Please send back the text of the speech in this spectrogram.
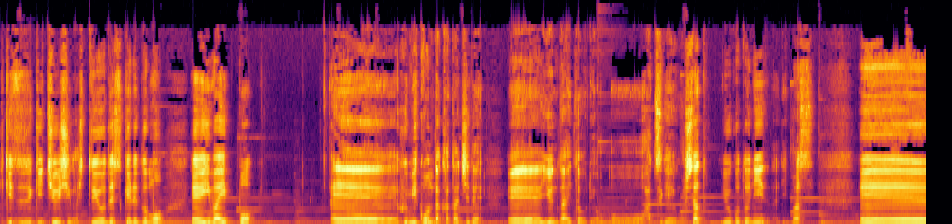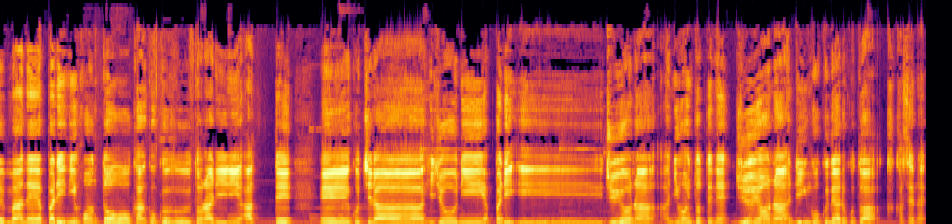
引き続き注視が必要ですけれども、えー、今一歩、え、踏み込んだ形で、え、ユン大統領発言をしたということになります。えー、まあね、やっぱり日本と韓国、隣にあって、えー、こちら、非常にやっぱり、重要な、日本にとってね、重要な隣国であることは欠かせない、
